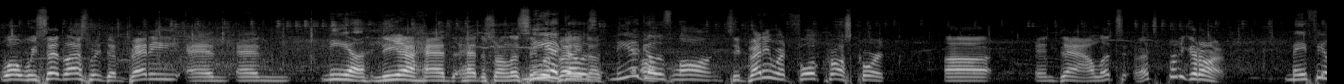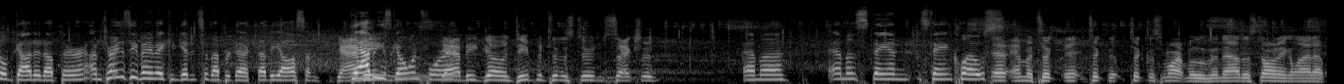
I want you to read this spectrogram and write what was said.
Well, we said last week that Betty and and Nia. Nia had had the strong. Let's see Nia what Betty goes. does. Nia Oh, goes long. See, Betty went full cross court uh, and down. Let's. That's a pretty good arm. Mayfield got it up there. I'm trying to see if anybody can get it to the upper deck. That'd be awesome. Gabby, Gabby's going for it. Gabby going deep into the student section. Emma, Emma's staying staying close. Uh, Emma took uh, took the took the smart move, and now the starting lineup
